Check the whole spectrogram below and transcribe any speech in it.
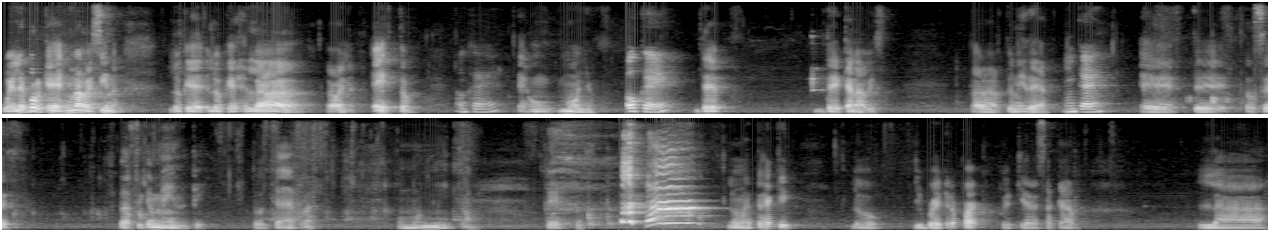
huele porque es una resina. Lo que, lo que es la, la vaina. Esto Ok, es un moño ok, de, de cannabis, para darte una idea. ok, Este, entonces, básicamente, tú agarras un moñito de estos, lo metes aquí, lo, you break it apart, porque quieres sacar la,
